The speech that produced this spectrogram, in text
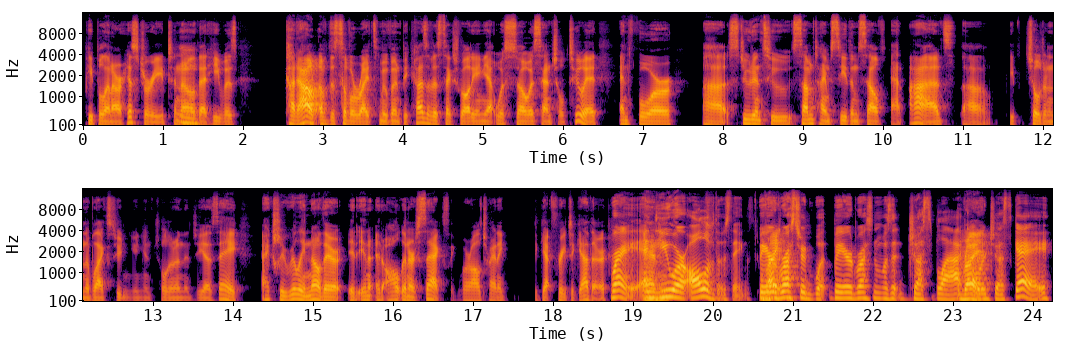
people in our history to know Mm. that he was cut out of the civil rights movement because of his sexuality and yet was so essential to it. And for uh, students who sometimes see themselves at odds, uh, peop children in the Black Student Union, children in the GSA, actually really no they're it, it, all intersects. Like we're all trying to, to get free together. Right. And, And- you are all of those things. Bayard Right. Rustin what Bayard Rustin wasn't just black or just gay.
